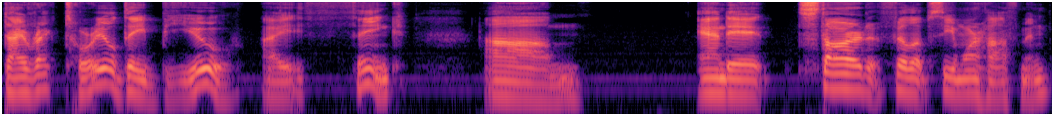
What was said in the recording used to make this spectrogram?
directorial debut, I think. Um, and it starred Philip Seymour Hoffman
